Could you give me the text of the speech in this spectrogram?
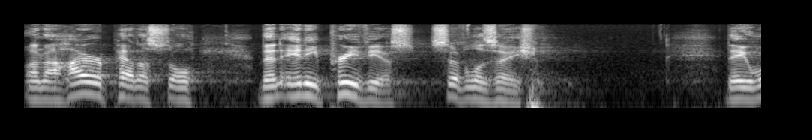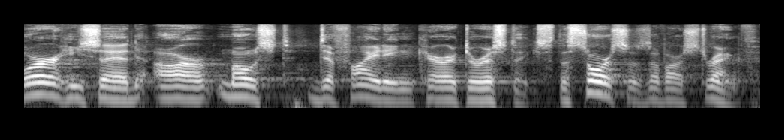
on a higher pedestal than any previous civilization. They were, he said, our most defining characteristics, the sources of our strength.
